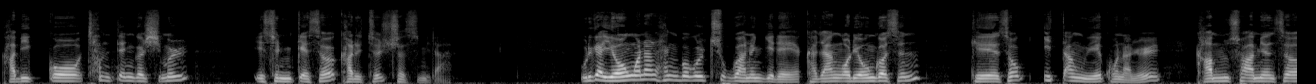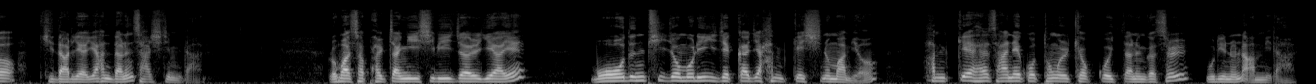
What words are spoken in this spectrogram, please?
값있고 참된 것임을 예수님께서 가르쳐 주셨습니다. 우리가 영원한 행복을 추구하는 길에 가장 어려운 것은 계속 이 땅 위의 고난을 감수하면서 기다려야 한다는 사실입니다. 로마서 8장 22절 이하에 모든 피조물이 이제까지 함께 신음하며 함께 해산의 고통을 겪고 있다는 것을 우리는 압니다.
